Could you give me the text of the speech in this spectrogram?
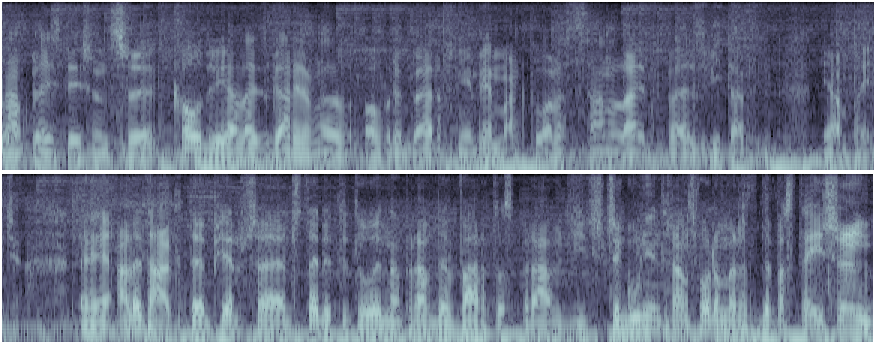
na PlayStation 3, Code Realize Guardian of Rebirth, nie wiem, Actual Sunlight, PS Vita, nie mam pojęcia. E, ale tak, te pierwsze cztery tytuły naprawdę warto sprawdzić, szczególnie Transformers Devastation,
